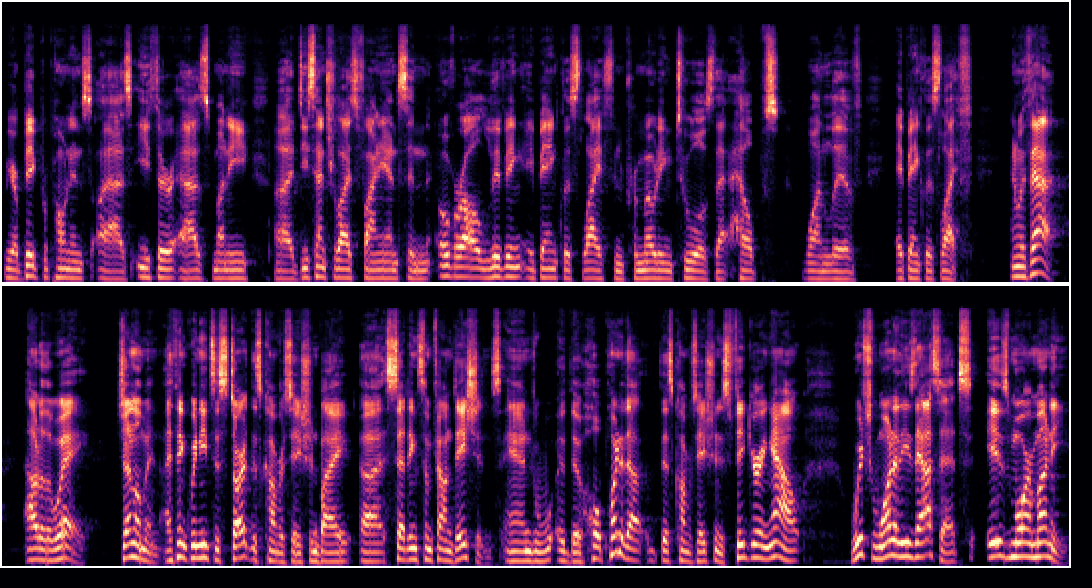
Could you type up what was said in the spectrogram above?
we are big proponents as Ether, as money, uh, decentralized finance, and overall living a bankless life and promoting tools that helps one live a bankless life. And with that out of the way, gentlemen, I think we need to start this conversation by uh, setting some foundations. And w- the whole point of that, this conversation is figuring out which one of these assets is more money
